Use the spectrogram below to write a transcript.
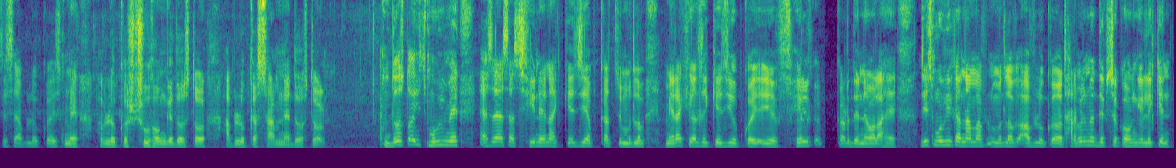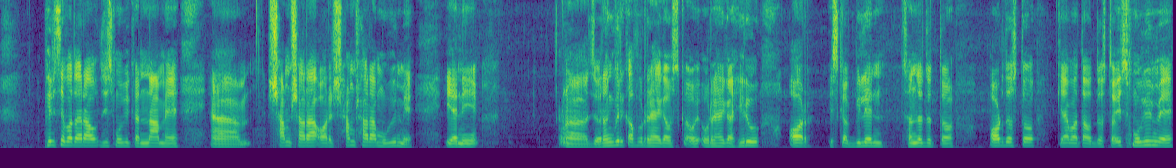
जैसे आप लोग को इसमें, आप लोग को शू होंगे दोस्तों, आप लोग का सामने दोस्तों। दोस्तों, इस मूवी में ऐसा ऐसा सीन है ना के जी एफ़ का मतलब मेरा ख्याल से के जी एफ़ को ये फेल कर देने वाला है। जिस मूवी का नाम आप मतलब आप लोग थार्मिल में देख सके होंगे, लेकिन फिर से बता रहा हूँ, जिस मूवी का नाम है शामशारा और शामशारा मूवी में, यानी जो रणवीर कपूर रहेगा, उसका वो रहेगा हीरो और इसका विलेन संजय दत्त। और दोस्तों क्या बताओ दोस्तों, इस मूवी में,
